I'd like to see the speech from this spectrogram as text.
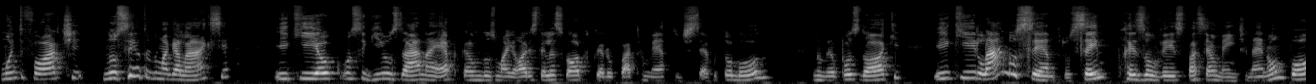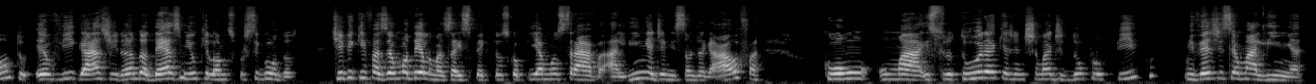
muito forte no centro de uma galáxia, e que eu consegui usar na época um dos maiores telescópios, que era o 4 metros de Cerro Tololo, no meu postdoc, e que lá no centro, sem resolver espacialmente, né, num ponto, eu vi gás girando a 10 mil quilômetros por segundo. Tive que fazer um modelo, mas a espectroscopia mostrava a linha de emissão de H-alfa com uma estrutura que a gente chama de duplo pico, em vez de ser uma linha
